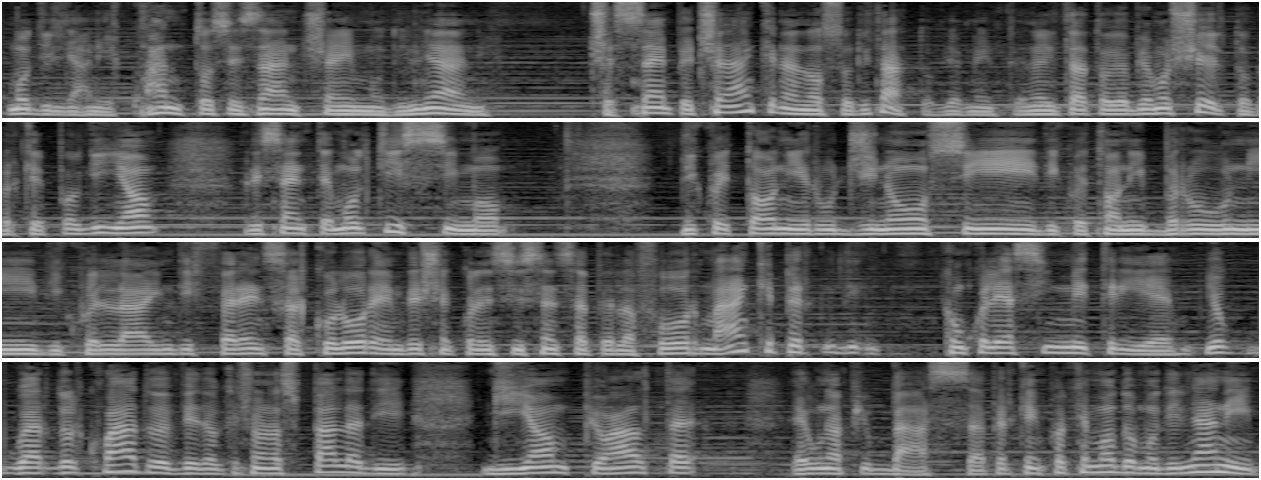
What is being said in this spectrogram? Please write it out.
Modigliani. E quanto Cézanne c'è in Modigliani? C'è sempre, c'è anche nel nostro ritratto ovviamente, nel ritratto che abbiamo scelto, perché Paul Guillaume risente moltissimo di quei toni rugginosi, di quei toni bruni, di quella indifferenza al colore e invece quell'insistenza per la forma, anche per, con quelle asimmetrie. Io guardo il quadro e vedo che c'è una spalla di Guillaume più alta e una più bassa, perché in qualche modo Modigliani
